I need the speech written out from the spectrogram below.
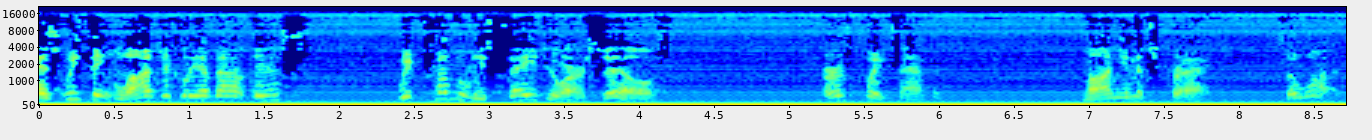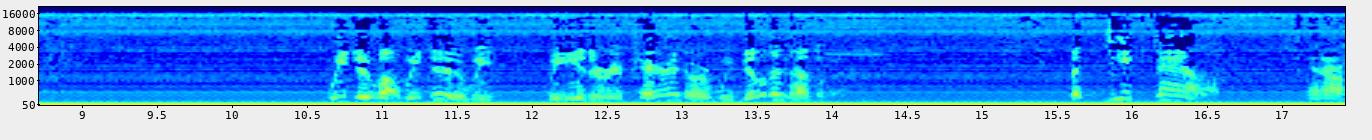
as we think logically about this, we probably say to ourselves, earthquakes happen, monuments crack, so what? We do what we do. We, we either repair it or we build another one. But deep down in our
